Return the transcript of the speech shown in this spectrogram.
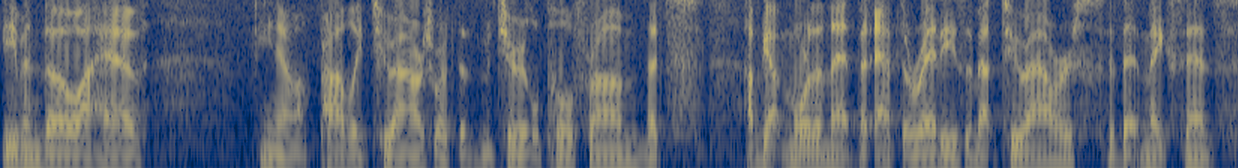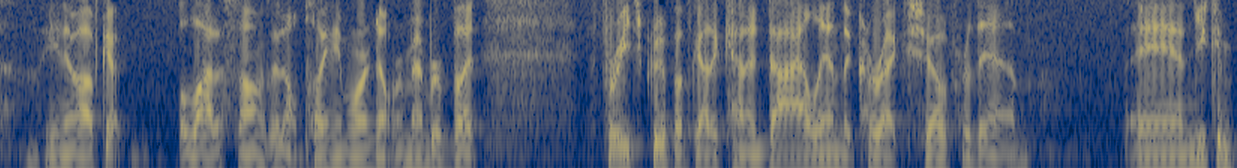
even though I have, you know, probably two hours worth of material to pull from, that's I've got more than that, but at the ready is about two hours. If that makes sense, you know, I've got a lot of songs I don't play anymore. I don't remember, but for each group, I've got to kind of dial in the correct show for them and you can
